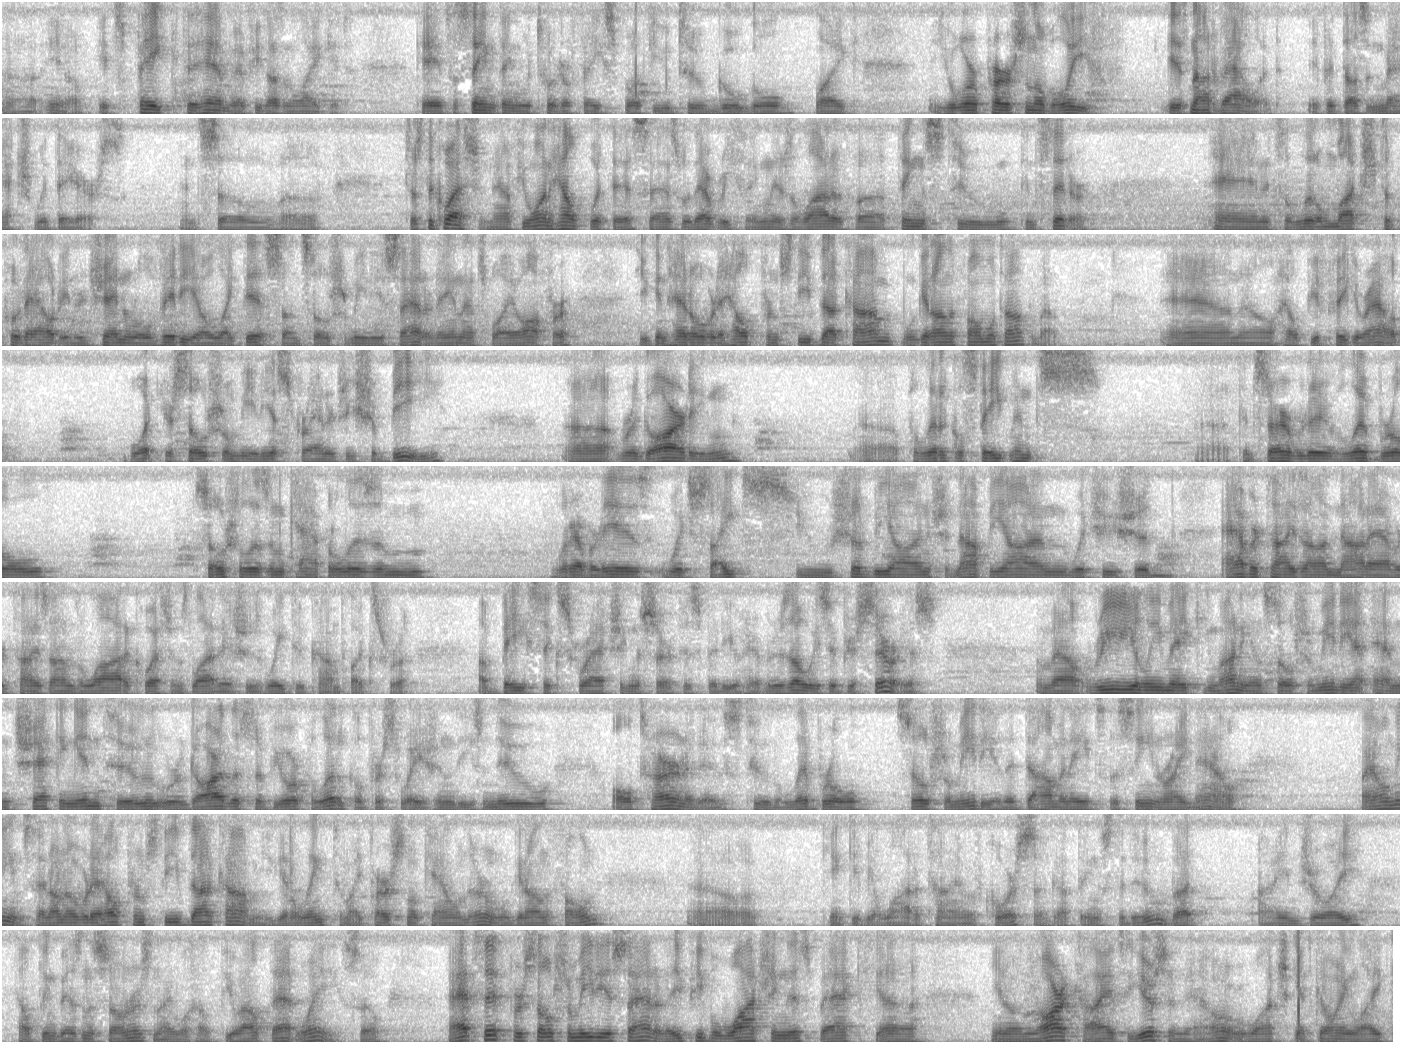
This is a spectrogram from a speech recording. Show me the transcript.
uh, you know it's fake to him if he doesn't like it. Okay it's the same thing with twitter facebook youtube google. Like your personal belief is not valid if it doesn't match with theirs. And so uh, just a question. Now if you want help with this as with everything there's a lot of uh, things to consider and it's a little much to put out in a general video like this on social media Saturday, and that's why I offer. You can head over to helpfromsteve.com, we'll get on the phone, we'll talk about it. And I'll help you figure out what your social media strategy should be uh, regarding uh, political statements, uh, conservative, liberal, socialism, capitalism, whatever it is, which sites you should be on, should not be on, which you should advertise on, not advertise on. There's a lot of questions, a lot of issues, way too complex for a, a basic scratching the surface video here. But as always, if you're serious about really making money on social media and checking into, regardless of your political persuasion, these new alternatives to the liberal social media that dominates the scene right now, by all means, head on over to helpfromsteve.com. You get a link to my personal calendar, and we'll get on the phone. Uh, can't give you a lot of time, of course. I've got things to do, but I enjoy helping business owners, and I will help you out that way. So that's it for Social Media Saturday. People watching this back, uh, you know, in the archives years from now, are watching it going like,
